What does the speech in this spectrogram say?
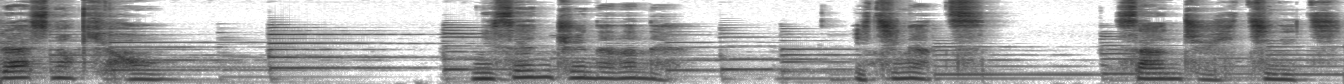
暮らしの基本。2017年1月31日。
